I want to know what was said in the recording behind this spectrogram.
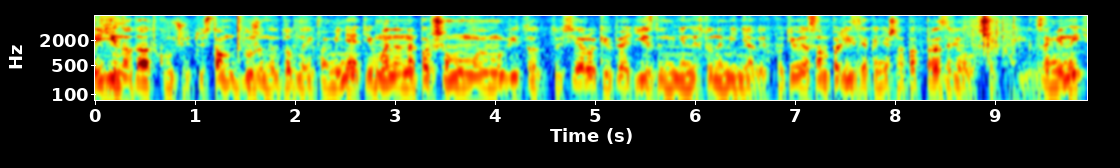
Її треба відкручувати, тобто там дуже невдобно їх поміняти. І в мене на першому моєму віто, тобто я років 5 їздив, мені ніхто не міняв їх. Потім я сам поліз, я, звісно, підпрозрів, щоб їх замінити.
